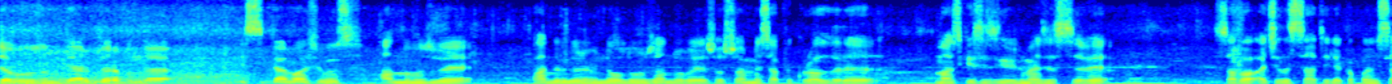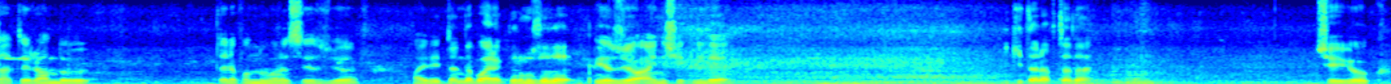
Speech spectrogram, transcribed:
Camımızın diğer bir tarafında İstiklal Marşımız, andımız ve pandemi döneminde olduğumuzdan dolayı sosyal mesafe kuralları, maskesiz girilmez yazısı ve Sabah açılış saatiyle kapanış saati, randevu telefon numarası yazıyor. Ayrıca de bayraklarımızda da yazıyor aynı şekilde. İki tarafta da şey yok.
